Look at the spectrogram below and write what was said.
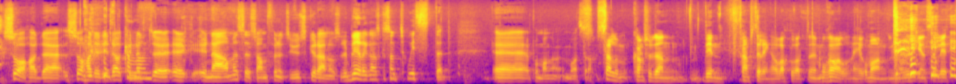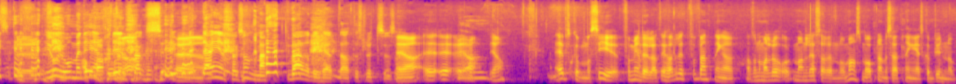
så hadde, så hadde de da kunnet eh, nærme seg samfunnets uskudd. eller noe. Så det blir ganske sånn twisted Uh, på mange måter. Selv om kanskje den, din fremstilling av akkurat moralen i romanen muligens er litt uh, Jo, jo, men det er, Aparte, det er en slags, det, det er en slags sånn merkverdighet der til slutt, syns jeg. ja, ja, ja. Jeg skal må si for min del at jeg hadde litt forventninger. Altså Når man, man leser en roman som åpner med setningen 'Jeg skal begynne å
